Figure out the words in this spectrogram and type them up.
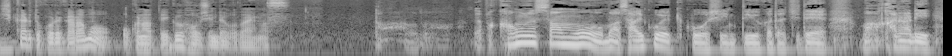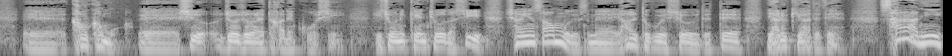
しっかりとこれからも行っていく方針でございます。やっぱ株主さんも、まあ、最高益更新という形で、まあ、かなり、えー、株価も、えー、上場来高値更新、非常に堅調だし、社員さんもですね、やはり特別賞与出て、やる気が出て、さらに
